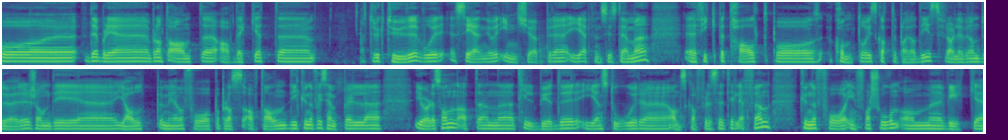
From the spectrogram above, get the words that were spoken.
og det ble bl.a. Eh, avdekket eh, strukturer hvor senior innkjøpere i FN-systemet eh, fikk betalt på konto i skatteparadis fra leverandører som de eh, hjalp med å få på plass avtalen. De kunne f.eks. Eh, gjøre det sånn at en tilbyder i en stor anskaffelse til FN kunne få informasjon om hvilke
